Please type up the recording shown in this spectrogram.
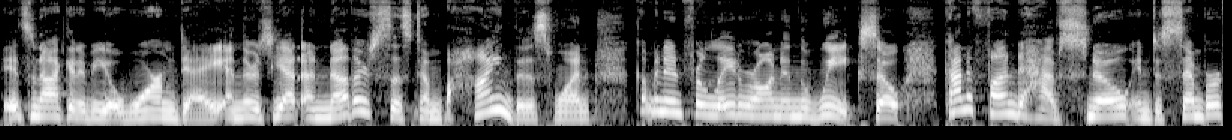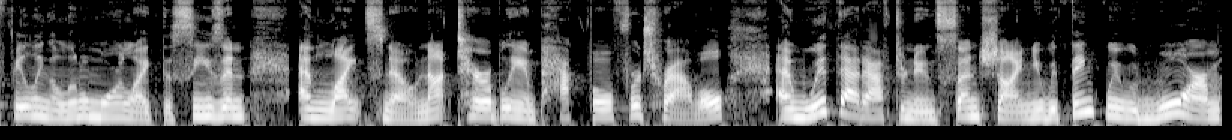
it's not going to be a warm day. And there's yet another system behind this one coming in for later on in the week. So kind of fun to have snow in December, feeling a little more more like the season and light snow, not terribly impactful for travel. And with that afternoon sunshine, you would think we would warm,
